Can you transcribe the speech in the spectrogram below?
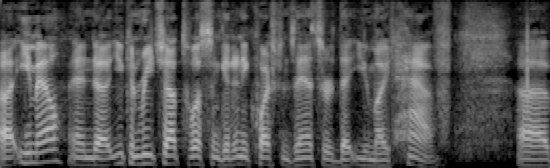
uh, email, and uh, you can reach out to us and get any questions answered that you might have. Uh,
